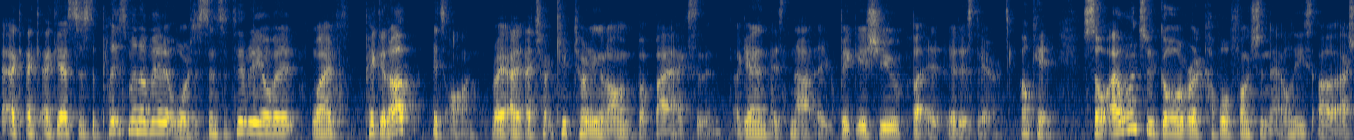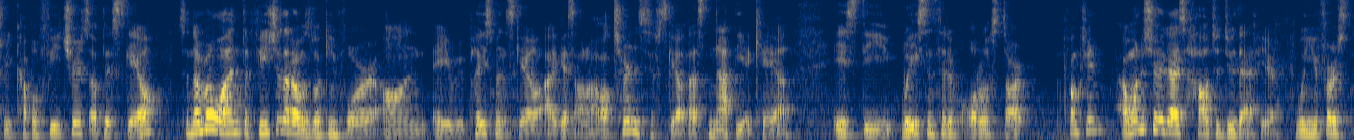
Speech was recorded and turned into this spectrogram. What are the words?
I, I, I, guess it's the placement of it or the sensitivity of it. When I pick it up, it's on, right? I, keep turning it on, but by accident. Again, it's not a big issue, but it, it is there. Okay, so I want to go over a couple functionalities, uh, actually a couple features of this scale. So number one, the feature that I was looking for on a replacement scale, I guess on an alternative scale that's not the Acaia, is the weight sensitive auto start function. I want to show you guys how to do that here. When you first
